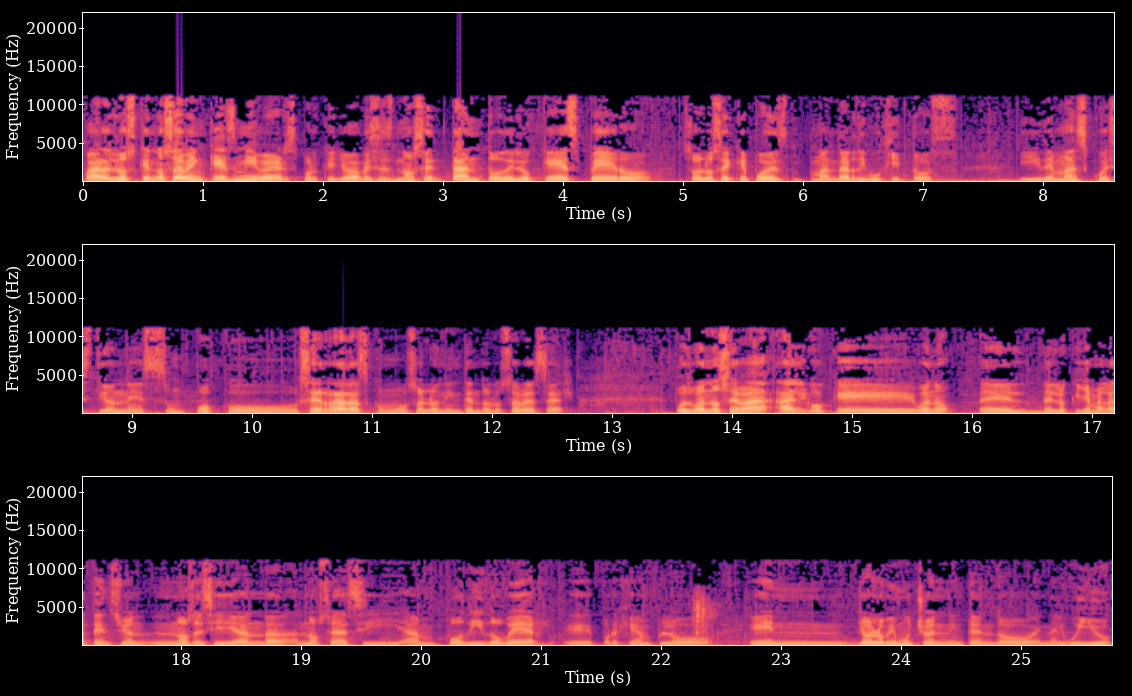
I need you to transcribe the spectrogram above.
Para los que no saben qué es Miiverse, porque yo a veces no sé tanto de lo que es, pero solo sé que puedes mandar dibujitos y demás cuestiones un poco cerradas como solo Nintendo lo sabe hacer. Pues bueno, se va algo que, bueno, de lo que llama la atención, no sé si anda, no sé si han podido ver, eh, por ejemplo, en, yo lo vi mucho en Nintendo, en el Wii U,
